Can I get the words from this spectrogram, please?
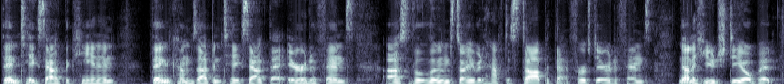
then takes out the cannon, then comes up and takes out that air defense, uh, so the loons don't even have to stop at that first air defense. Not a huge deal, but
